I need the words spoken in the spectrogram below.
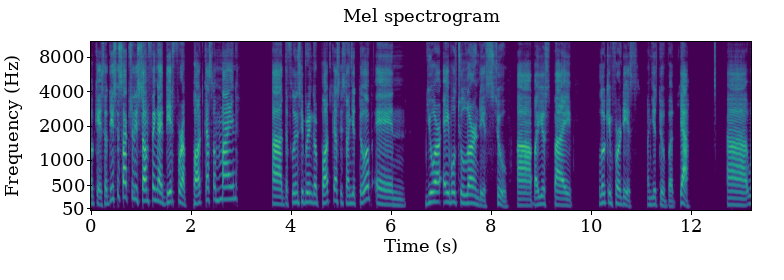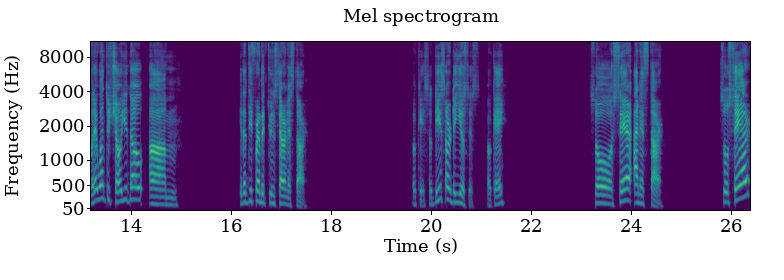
Okay, so this is actually something I did for a podcast of mine. Uh, the Fluency Bringer podcast is on YouTube, and you are able to learn this too uh, by just by looking for this on YouTube. But yeah, uh, what I want to show you though um, is the difference between ser and estar. Okay, so these are the uses. Okay, so ser and estar. So ser,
